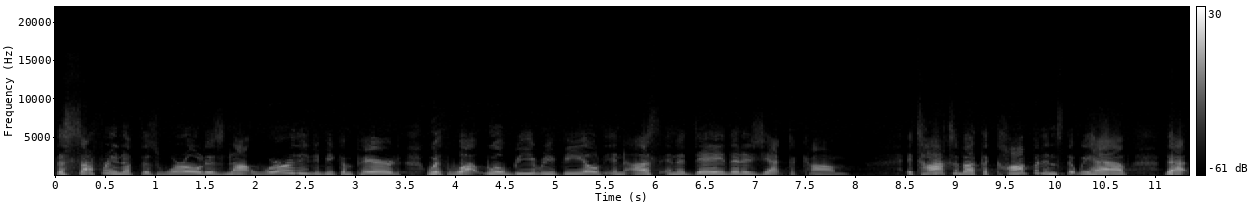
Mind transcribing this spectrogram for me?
the suffering of this world is not worthy to be compared with what will be revealed in us in a day that is yet to come. It talks about the confidence that we have that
